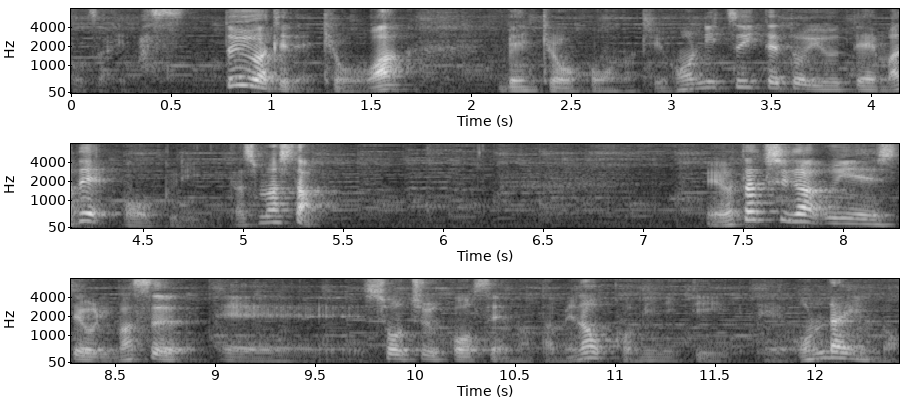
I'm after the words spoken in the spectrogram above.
ございます。というわけで今日は、勉強法の基本についてというテーマでお送りいたしました。私が運営しております、えー、小中高生のためのコミュニティ、えー、オンラインの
